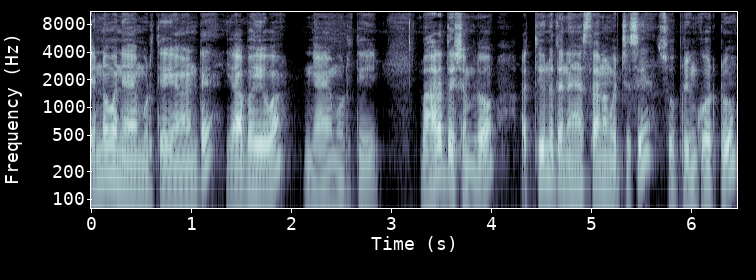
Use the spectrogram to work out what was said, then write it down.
ఎన్నవ న్యాయమూర్తి అయ్యా అంటే యాభైవ న్యాయమూర్తి. భారతదేశంలో అత్యున్నత న్యాయస్థానం వచ్చేసి సుప్రీంకోర్టు.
